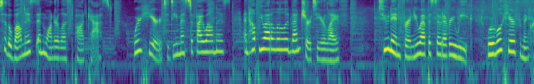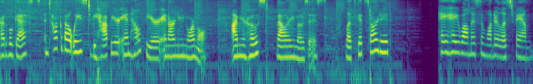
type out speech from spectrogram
to the Wellness and Wanderlust podcast. We're here to demystify wellness and help you add a little adventure to your life. Tune in for a new episode every week where we'll hear from incredible guests and talk about ways to be happier and healthier in our new normal. I'm your host, Valerie Moses. Let's get started. Hey, hey, Wellness and Wanderlust fam.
